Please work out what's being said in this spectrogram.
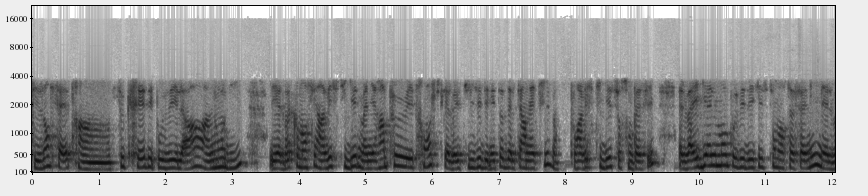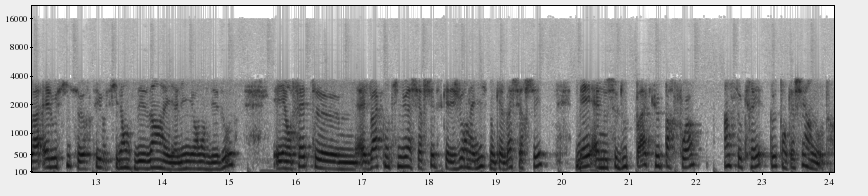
ses ancêtres, un secret déposé là, un non-dit, et elle va commencer à investiguer de manière un peu étrange, puisqu'elle va utiliser des méthodes alternatives pour investiguer sur son passé. Elle va également poser des questions dans sa famille, mais elle va elle aussi se heurter au silence des uns et à l'ignorance des autres. Et en fait, euh, elle va continuer à chercher, parce qu'elle est journaliste, donc elle va chercher, mais elle ne se doute pas que parfois, un secret peut en cacher un autre.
